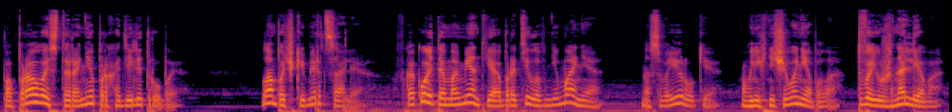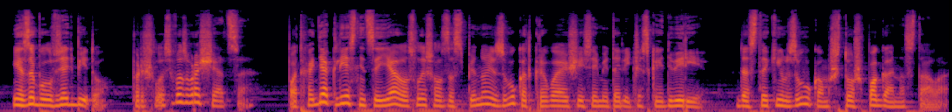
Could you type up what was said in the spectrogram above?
По правой стороне проходили трубы. Лампочки мерцали. В какой-то момент я обратила внимание на свои руки. В них ничего не было. Твою же налево. Я забыл взять биту. Пришлось возвращаться. Подходя к лестнице, я услышал за спиной звук открывающейся металлической двери. Да с таким звуком, что ж погано стало.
